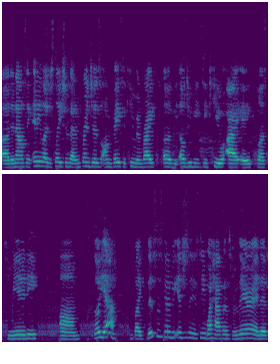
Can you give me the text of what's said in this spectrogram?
uh, denouncing any legislation that infringes on basic human rights of the LGBTQIA plus community. Um, so yeah, like this is going to be interesting to see what happens from there, and if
